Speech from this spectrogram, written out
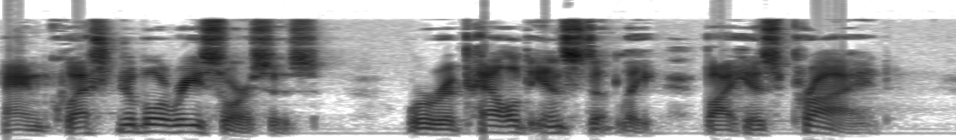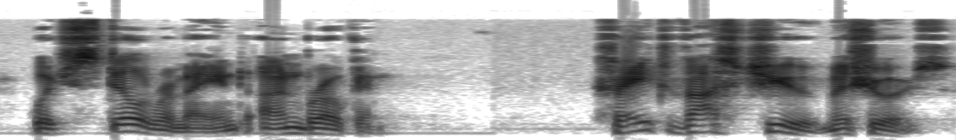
and questionable resources were repelled instantly by his pride, which still remained unbroken. Faites vos jeux, messieurs,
